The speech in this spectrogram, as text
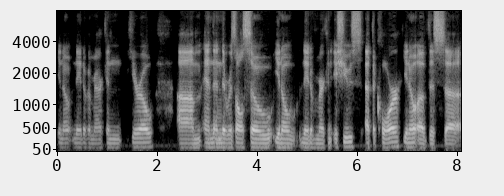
you know, Native American hero. Um, and then there was also, you know, Native American issues at the core, you know, of this, uh,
